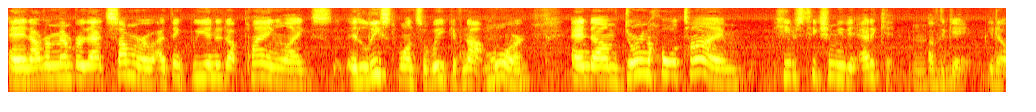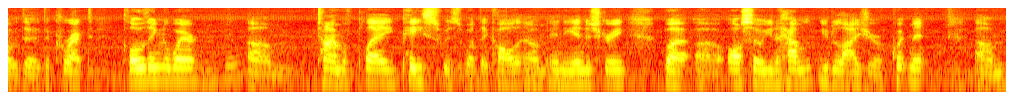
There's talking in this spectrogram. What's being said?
And I remember that summer, I think we ended up playing like at least once a week, if not more. And um, during the whole time, he was teaching me the etiquette of the game. You know, the the correct clothing to wear, um, time of play, pace was what they call it um, in the industry, but uh, also you know how to utilize your equipment. Um,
